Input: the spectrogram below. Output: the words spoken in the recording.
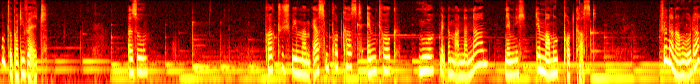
und über die Welt. Also praktisch wie in meinem ersten Podcast, M-Talk, nur mit einem anderen Namen, nämlich dem Mammut Podcast. Schöner Name, oder?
